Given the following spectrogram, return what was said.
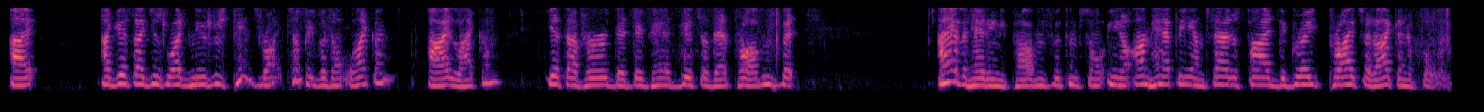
I I guess I just like Noodler's pens, right? Some people don't like them. I like them. Yes, I've heard that they've had this or that problems, but I haven't had any problems with them. So, you know, I'm happy. I'm satisfied. The great price that I can afford.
